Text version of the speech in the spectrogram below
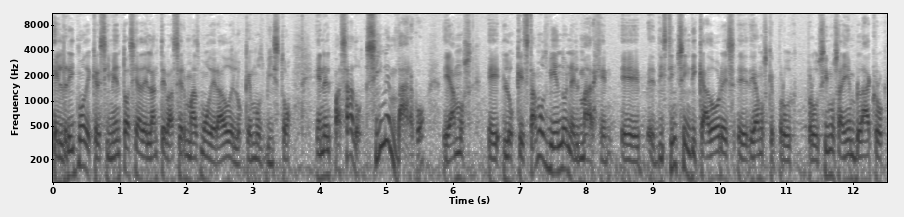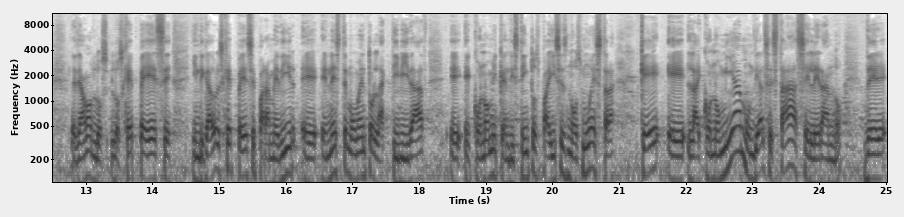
el ritmo de crecimiento hacia adelante va a ser más moderado de lo que hemos visto en el pasado. Sin embargo, digamos, eh, lo que estamos viendo en el margen, eh, distintos indicadores, digamos, que producimos ahí en BlackRock, les llamamos los, los GPS, indicadores GPS para medir en este momento la actividad económica en distintos países, nos muestra que la economía mundial se está acelerando de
